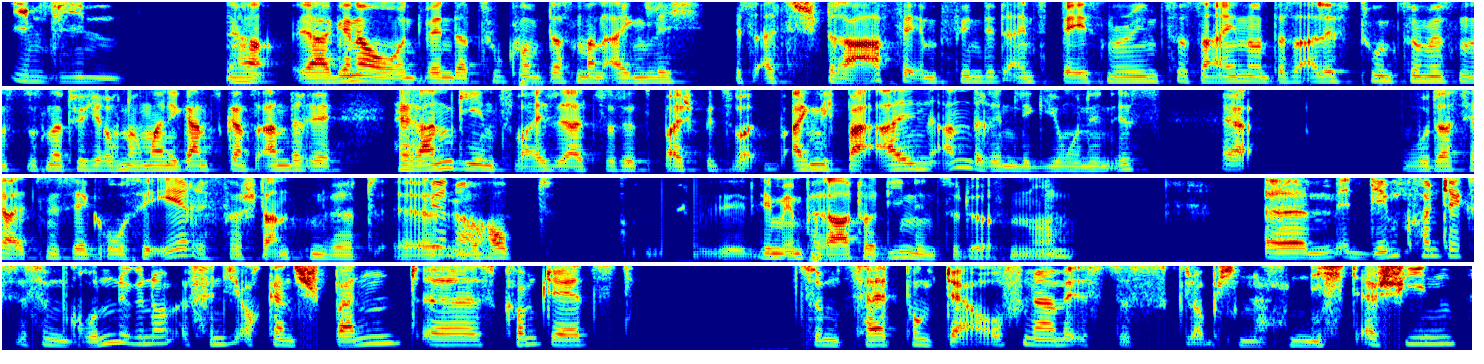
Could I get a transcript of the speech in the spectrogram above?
ihm dienen. Ja, ja, genau. Und wenn dazu kommt, dass man eigentlich es als Strafe empfindet, ein Space Marine zu sein und das alles tun zu müssen, ist das natürlich auch nochmal eine ganz, ganz andere Herangehensweise, als das jetzt beispielsweise eigentlich bei allen anderen Legionen ist. Ja. Wo das ja als eine sehr große Ehre verstanden wird, äh, genau. überhaupt dem Imperator dienen zu dürfen. Ne? Ähm, in dem Kontext ist im Grunde genommen, finde ich auch ganz spannend, äh, es kommt ja jetzt zum Zeitpunkt der Aufnahme ist es, glaube ich, noch nicht erschienen.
